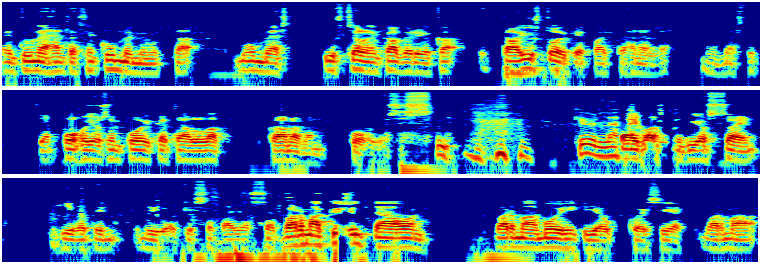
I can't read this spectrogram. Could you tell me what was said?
en tunne häntä sen kummemmin, mutta mun mielestä just sellainen kaveri, joka, tämä on just oikea paikka hänelle mun mielestä. Ja pohjoisen poika täällä Kanadan pohjoisessa. Niin Kyllä. Tai vasta jossain hiivotin New Yorkissa tai jossain. Varmaan kysyntää on, varmaan muihinkin joukkoisiin. Että varmaan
